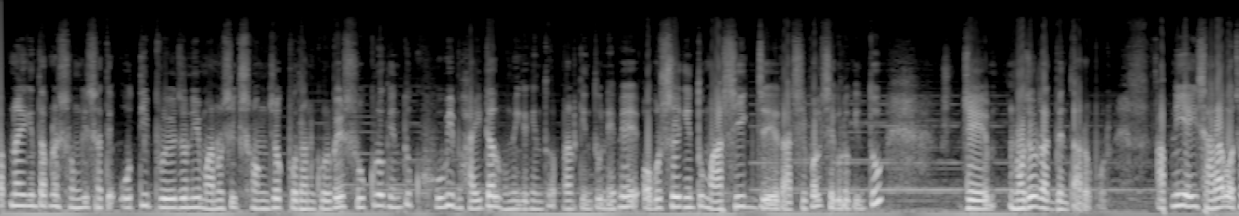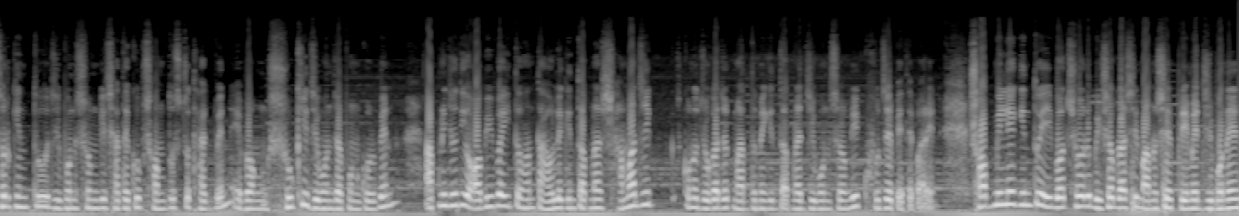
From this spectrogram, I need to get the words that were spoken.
আপনাকে কিন্তু আপনার সঙ্গীর সাথে অতি প্রয়োজনীয় মানসিক সংযোগ প্রদান করবে। শুক্র কিন্তু খুবই ভাইটাল ভূমিকা কিন্তু আপনার কিন্তু নেবে। অবশ্যই কিন্তু মাসিক যে রাশিফল, সেগুলো কিন্তু যে নজর রাখবেন তার উপর। আপনি এই সারা বছর কিন্তু জীবনসঙ্গীর সাথে খুব সন্তুষ্ট থাকবেন এবং সুখী জীবনযাপন করবেন। আপনি যদি অবিবাহিত হন, তাহলে কিন্তু আপনার সামাজিক কোনো যোগাযোগ মাধ্যমে কিন্তু আপনার জীবনসঙ্গী খুঁজে পেতে পারেন। সব মিলিয়ে কিন্তু এই বছর বিষব রাশির মানুষের প্রেমের জীবনের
